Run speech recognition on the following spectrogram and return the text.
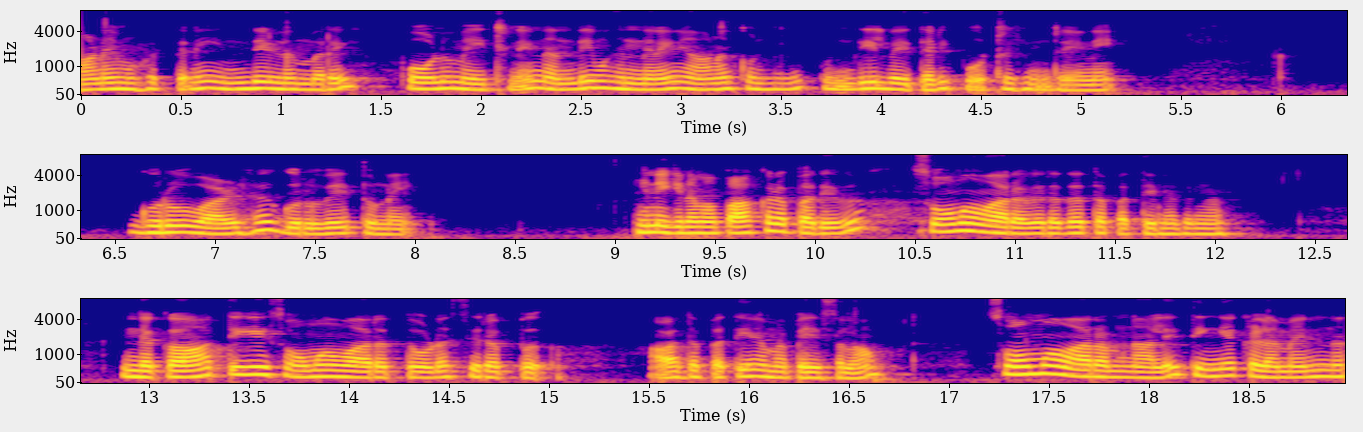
ஆணை முகத்தினை இந்து இளம்பரை போலுமேற்றினை நந்தி மகந்தனை ஞானக்குந்தனை புந்தியில் வைத்தடி போற்றுகின்றேனே. குரு வாழ்க குருவே துணை. இன்றைக்கி நம்ம பார்க்குற பதிவு சோமவார விரதத்தை பற்றினதுங்க இந்த கார்த்திகை சோமவாரத்தோட சிறப்பு. அதை பற்றி நம்ம பேசலாம். சோமவாரம்னாலே திங்கக்கிழமைன்னு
